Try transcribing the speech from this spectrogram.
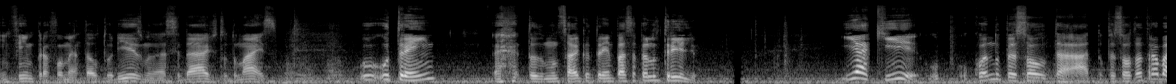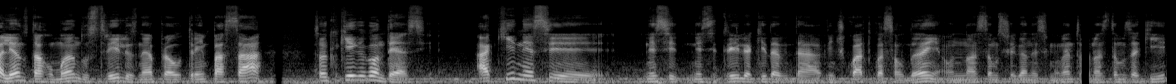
enfim, para fomentar o turismo na cidade e tudo mais. O, o trem, todo mundo sabe que o trem passa pelo trilho. E aqui, o, quando o pessoal tá, o pessoal tá trabalhando, tá arrumando os trilhos, né, para o trem passar. Só que o que que acontece? Aqui nesse nesse nesse trilho aqui da, da 24 com a Saldanha, onde nós estamos chegando nesse momento, nós estamos aqui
